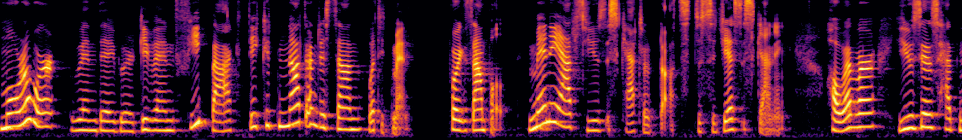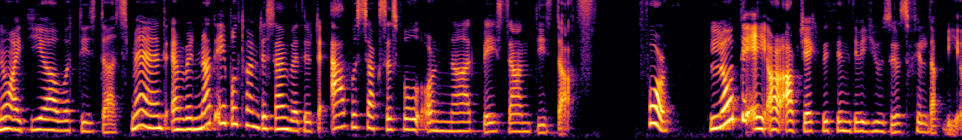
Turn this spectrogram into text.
Moreover, when they were given feedback, they could not understand what it meant. For example, Many apps use scattered dots to suggest scanning. However, users had no idea what these dots meant and were not able to understand whether the app was successful or not based on these dots. Fourth, load the AR object within the user's field of view.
